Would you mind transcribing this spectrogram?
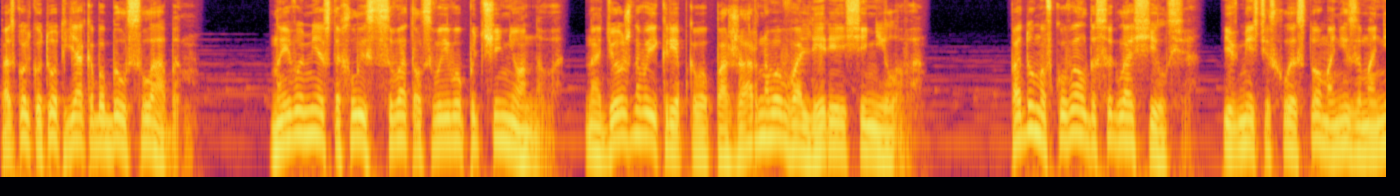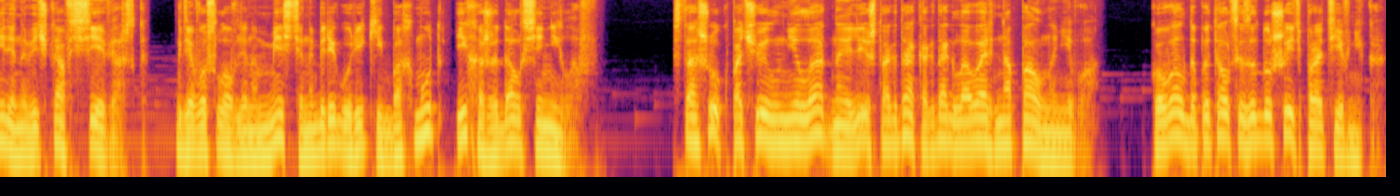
поскольку тот якобы был слабым. На его место хлыст сватал своего подчиненного, надежного и крепкого пожарного Валерия Синилова. Подумав, Кувалда согласился, и вместе с хлыстом они заманили новичка в Северск, где в условленном месте на берегу реки Бахмут их ожидал Синилов. Сташук почуял неладное лишь тогда, когда главарь напал на него. Кувалда пытался задушить противника,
